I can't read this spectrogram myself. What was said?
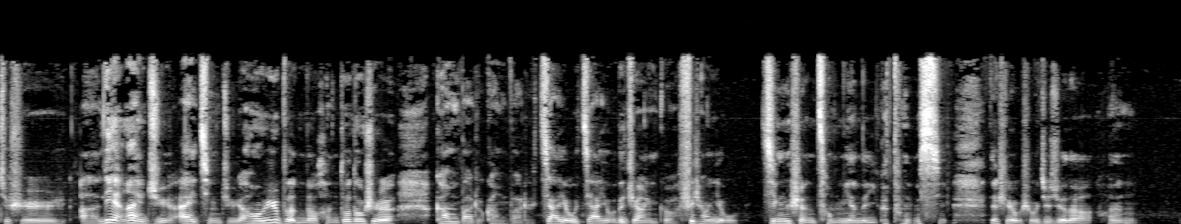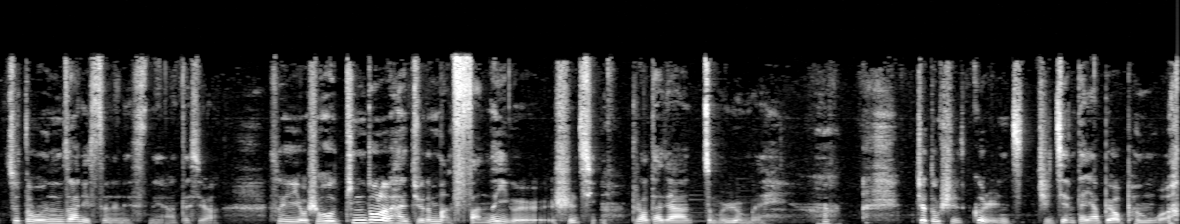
就是啊恋爱剧、爱情剧。然后日本的很多都是刚巴鲁刚巴鲁，加油加油的这样一个非常有精神层面的一个东西。但是有时候就觉得很，ちょっとうんざりするんですね、私は。 所以有时候听多了还觉得蛮烦的一个事情，不知道大家怎么认为？这都是个人之见，大家不要喷我。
